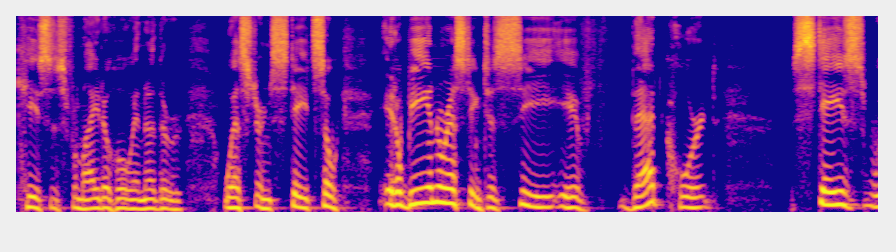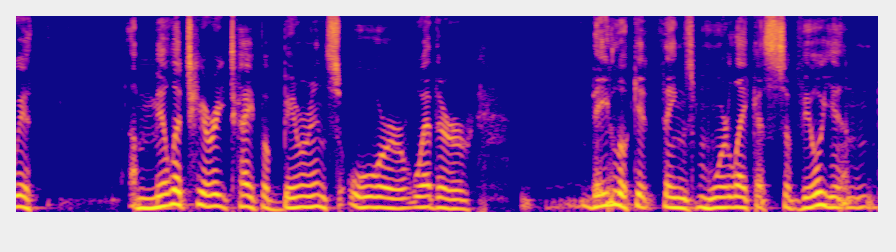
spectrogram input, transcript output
cases from Idaho and other western states. So it'll be interesting to see if that court stays with a military type of barrens or whether they look at things more like a civilian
